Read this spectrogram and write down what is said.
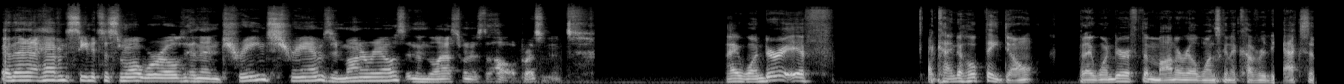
And then I haven't seen It's a Small World, and then trains, trams, and monorails, and then the last one is the Hall of Presidents. I wonder if I kind of hope they don't, but I wonder if the monorail one's going to cover the accident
